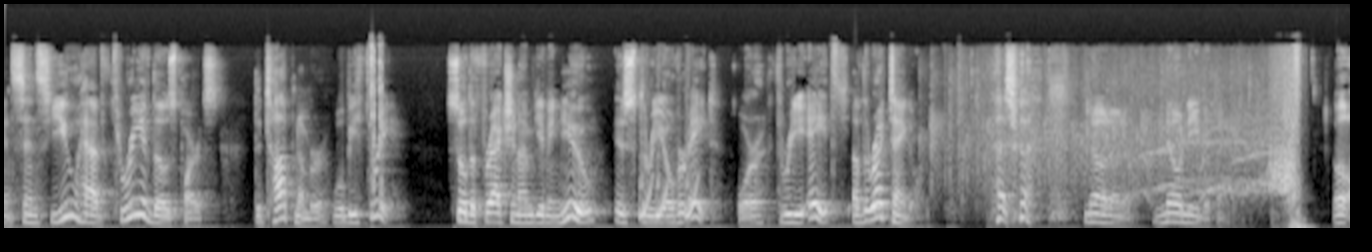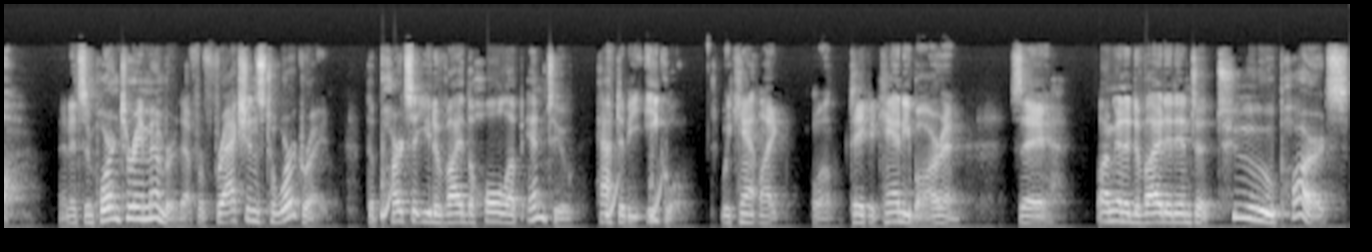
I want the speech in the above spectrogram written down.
And since you have 3 of those parts, the top number will be 3. So the fraction I'm giving you is 3 over 8, or 3 eighths of the rectangle. That's, no, no, no. No need to think. Oh, and it's important to remember that for fractions to work right, the parts that you divide the whole up into have to be equal. We can't like, well, take a candy bar and say, well, I'm going to divide it into two parts,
